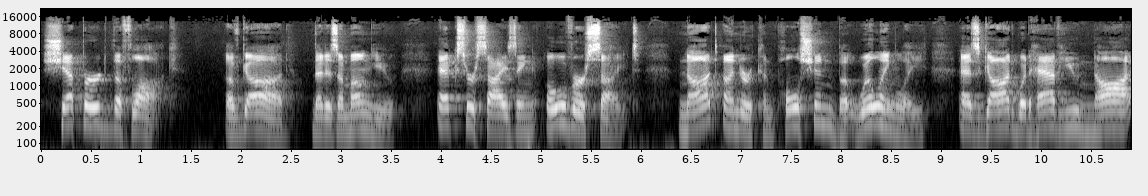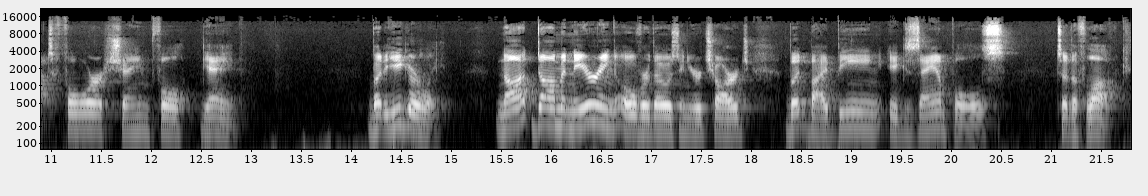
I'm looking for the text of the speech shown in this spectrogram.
shepherd the flock of God that is among you, exercising oversight, not under compulsion, but willingly, as God would have you, not for shameful gain, but eagerly not domineering over those in your charge, but by being examples to the flock.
